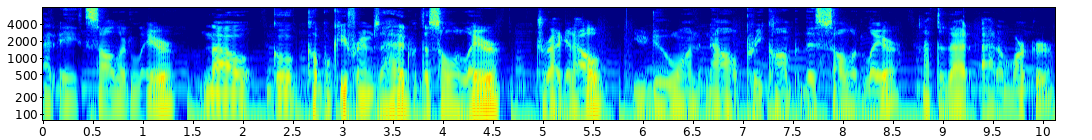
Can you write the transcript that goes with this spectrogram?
add a solid layer. Now go a couple keyframes ahead with the solid layer, drag it out. You do want to now pre-comp this solid layer. After that, add a marker.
